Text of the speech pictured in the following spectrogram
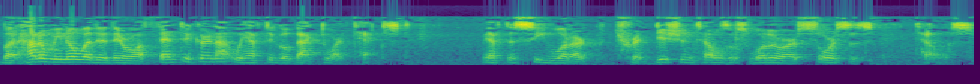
But how do we know whether they're authentic or not? We have to go back to our text. We have to see what our tradition tells us, what do our sources tell us.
